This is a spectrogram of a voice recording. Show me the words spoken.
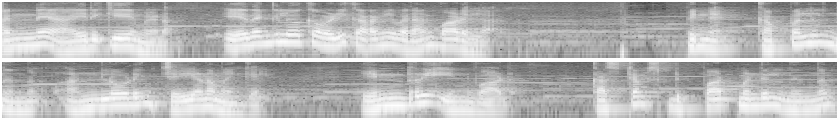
തന്നെ ആയിരിക്കുകയും വേണം. ഏതെങ്കിലുമൊക്കെ വഴി കറങ്ങി വരാൻ പാടില്ല. പിന്നെ കപ്പലിൽ നിന്നും അൺലോഡിംഗ് ചെയ്യണമെങ്കിൽ എൻട്രി ഇൻവാർഡ് കസ്റ്റംസ് ഡിപ്പാർട്ട്മെന്റിൽ നിന്നും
